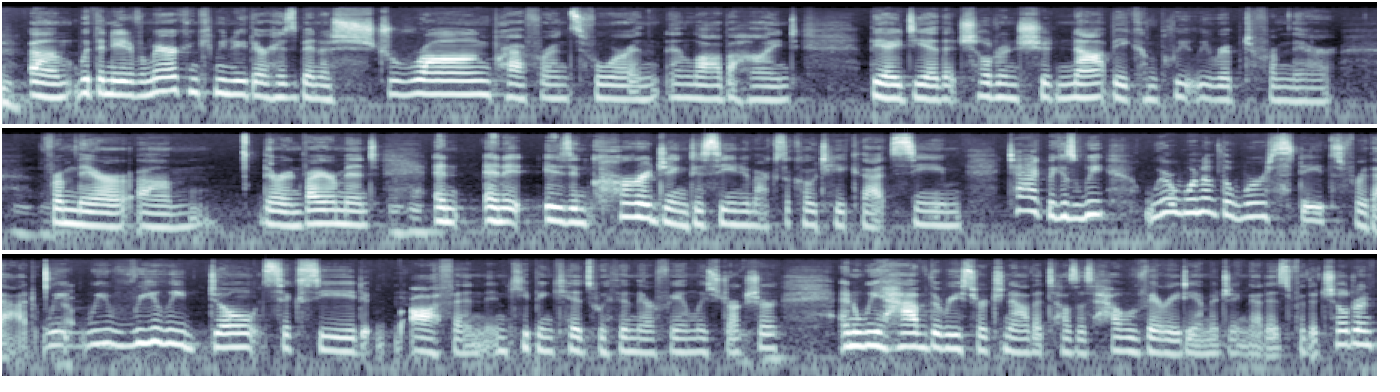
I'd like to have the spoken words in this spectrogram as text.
um, with the Native American community, there has been a strong preference for and, and law behind the idea that children should not be completely ripped from their mm-hmm. from their um, their environment, mm-hmm. and and it is encouraging to see New Mexico take that same tack because we we're one of the worst states for that. We we really don't succeed often in keeping kids within their family structure, mm-hmm. and we have the research now that tells us how very damaging that is for the children,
